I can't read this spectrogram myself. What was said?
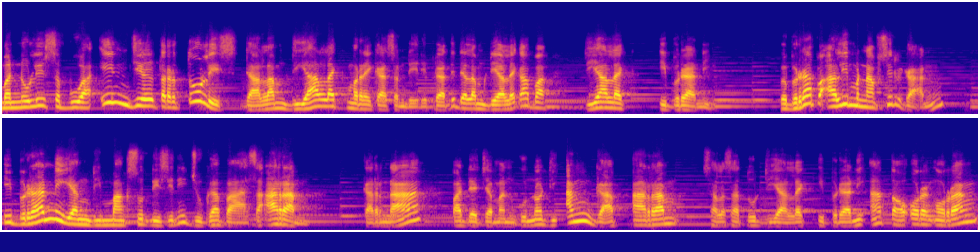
menulis sebuah Injil tertulis dalam dialek mereka sendiri. Berarti dalam dialek apa? Dialek Ibrani. Beberapa ahli menafsirkan Ibrani yang dimaksud di sini juga bahasa Aram. Karena pada zaman kuno dianggap Aram salah satu dialek Ibrani atau orang-orang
